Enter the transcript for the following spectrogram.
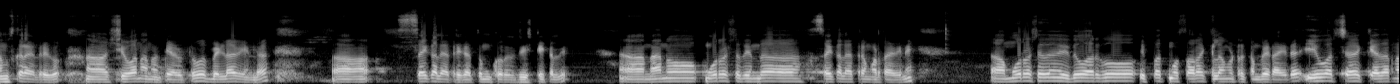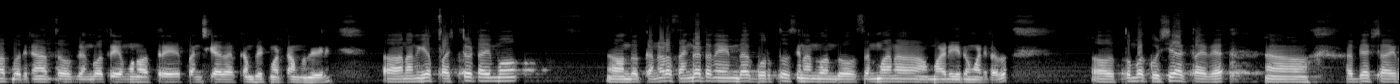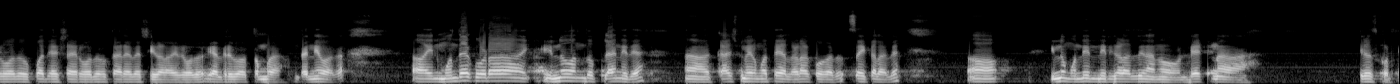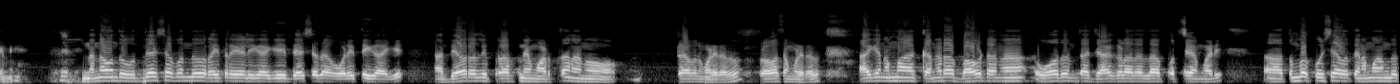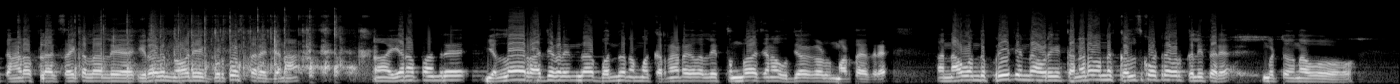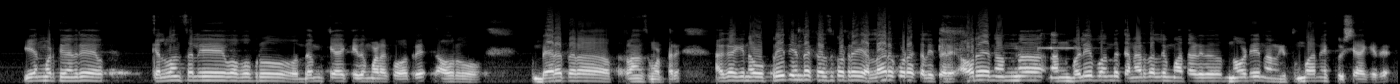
ನಮಸ್ಕಾರ ಎಲ್ರಿಗೂ. ಶಿವಾನಂದ್ ಅಂತ ಹೇಳ್ಬಿಟ್ಟು ಬೆಳ್ಳಾವಿಯಿಂದ ಸೈಕಲ್ ಯಾತ್ರಿಗ ತುಮಕೂರು ಡಿಸ್ಟಿಕಲ್ಲಿ ನಾನು ಮೂರು ವರ್ಷದಿಂದ ಸೈಕಲ್ ಯಾತ್ರೆ ಮಾಡ್ತಾ ಇದ್ದೀನಿ. ಮೂರು ವರ್ಷದಿಂದ ಇದುವರೆಗೂ ಇಪ್ಪತ್ತ್ಮೂರು ಸಾವಿರ ಕಿಲೋಮೀಟರ್ ಕಂಪ್ಲೀಟ್ ಆಗಿದೆ. ಈ ವರ್ಷ ಕೇದಾರ್ನಾಥ್, ಬದ್ರಿನಾಥ್, ಗಂಗೋತ್ರಿ, ಯಮುನೋತ್ರಿ ಪಂಚಕೇದಾರ್ ಕಂಪ್ಲೀಟ್ ಮಾಡ್ತಾ ಬಂದಿದ್ದೀನಿ. ನನಗೆ ಫಸ್ಟ್ ಟೈಮು ಒಂದು ಕನ್ನಡ ಸಂಘಟನೆಯಿಂದ ಗುರುತಿಸಿ ನನಗೊಂದು ಸನ್ಮಾನ ಮಾಡಿ ಇದು ಮಾಡಿರೋದು. ತುಂಬಾ ಖುಷಿ ಆಗ್ತಾ ಇದೆ. ಅಧ್ಯಕ್ಷ ಆಗಿರ್ಬೋದು ಉಪಾಧ್ಯಕ್ಷ ಆಗಿರ್ಬೋದು ಕಾರ್ಯದರ್ಶಿಗಳಾಗಿರ್ಬೋದು ಎಲ್ರಿಗೂ ತುಂಬಾ ಧನ್ಯವಾದ. ಇನ್ ಮುಂದೆ ಕೂಡ ಇನ್ನೂ ಒಂದು ಪ್ಲಾನ್ ಇದೆ. ಕಾಶ್ಮೀರ್ ಮತ್ತೆ ಲಡಾಖ್ ಹೋಗೋದು ಸೈಕಲಲ್ಲಿ ಆ, ಇನ್ನು ಮುಂದಿನ ದಿನಗಳಲ್ಲಿ ನಾನು ಡೇಟ್ನ ತಿಳಿಸ್ಕೊಡ್ತೀನಿ. ನನ್ನ ಒಂದು ಉದ್ದೇಶ ಬಂದು ರೈತರ ಹೇಳಿಗಾಗಿ ದೇಶದ ಒಳಿತಿಗಾಗಿ ದೇವರಲ್ಲಿ ಪ್ರಾರ್ಥನೆ ಮಾಡ್ತಾ ನಾನು ಟ್ರಾವೆಲ್ ಮಾಡಿರೋದು, ಪ್ರವಾಸ ಮಾಡಿರೋದು. ಹಾಗೆ ನಮ್ಮ ಕನ್ನಡ ಬಾವುಟನ ಹೋದಂಥ ಜಾಗಗಳಲ್ಲೆಲ್ಲ ಪರಿಚಯ ಮಾಡಿ ತುಂಬಾ ಖುಷಿ ಆಗುತ್ತೆ. ನಮ್ಮ ಒಂದು ಕನ್ನಡ ಫ್ಲಾಗ್ ಸೈಕಲ್ ಅಲ್ಲಿ ಇರೋದನ್ನ ನೋಡಿ ಗುರುತಿಸ್ತಾರೆ ಜನ. ಏನಪ್ಪಾ ಅಂದ್ರೆ ಎಲ್ಲಾ ರಾಜ್ಯಗಳಿಂದ ಬಂದು ನಮ್ಮ ಕರ್ನಾಟಕದಲ್ಲಿ ತುಂಬಾ ಜನ ಉದ್ಯೋಗಗಳು ಮಾಡ್ತಾ ಇದ್ದಾರೆ. ನಾವೊಂದು ಪ್ರೀತಿಯಿಂದ ಅವರಿಗೆ ಕನ್ನಡವನ್ನು ಕಲ್ಸ್ಕೊಟ್ರೆ ಅವ್ರು ಕಲಿತಾರೆ. ಬಟ್ ನಾವು ಏನ್ ಮಾಡ್ತೀವಿ ಅಂದ್ರೆ, ಕೆಲವೊಂದ್ಸಲಿ ಒಬ್ಬೊಬ್ರು ಧಮ್ಕಿ ಹಾಕಿ ಇದು ಮಾಡಕ್ ಹೋದ್ರೆ ಅವರು ಬೇರೆ ತರ ಪ್ರಾನ್ಸ್ ಮಾಡ್ತಾರೆ. ಹಾಗಾಗಿ ನಾವು ಪ್ರೀತಿಯಿಂದ ಕಲ್ಸ್ಕೊಟ್ರೆ ಎಲ್ಲರೂ ಕೂಡ ಕಲಿತಾರೆ. ಅವರೇ ನನ್ನ ನನ್ನ ಬಳಿ ಬಂದು ಕನ್ನಡದಲ್ಲಿ ಮಾತಾಡಿದ ನೋಡಿ ನನಗೆ ತುಂಬಾನೇ ಖುಷಿ ಆಗಿದೆ.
